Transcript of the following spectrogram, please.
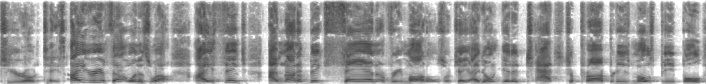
to your own taste. I agree with that one as well. I think I'm not a big fan of remodels. Okay, I don't get attached to properties. Most people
